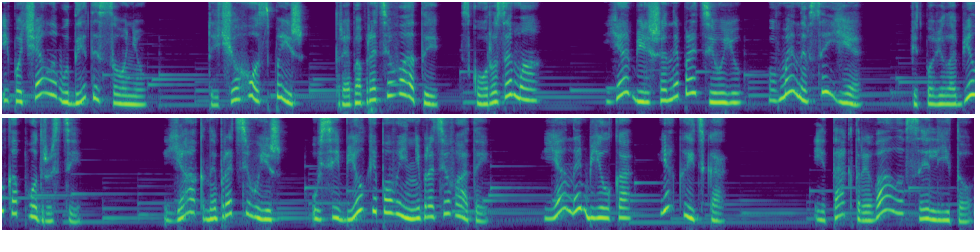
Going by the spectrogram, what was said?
і почала будити соню. Ти чого спиш? Треба працювати. Скоро зима. Я більше не працюю, в мене все є, відповіла білка подружці. Як не працюєш? Усі білки повинні працювати. Я не білка, я кицька. І так тривало все літо,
